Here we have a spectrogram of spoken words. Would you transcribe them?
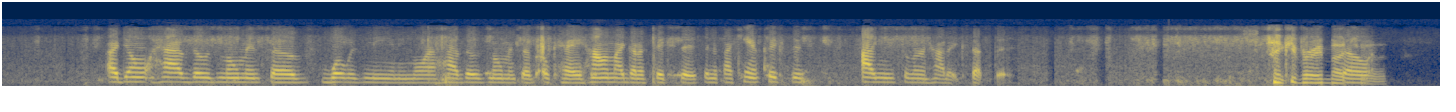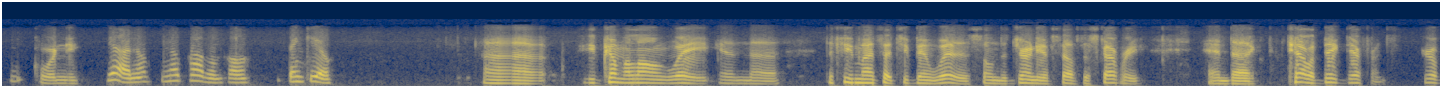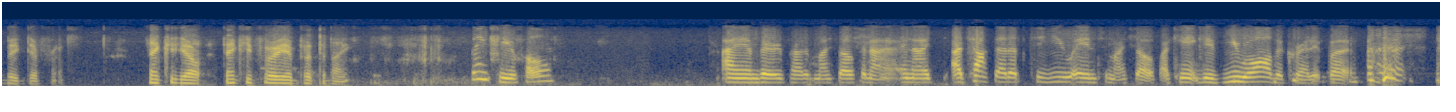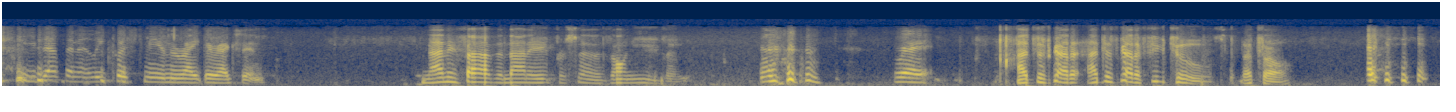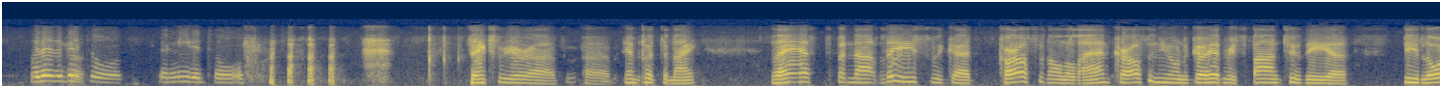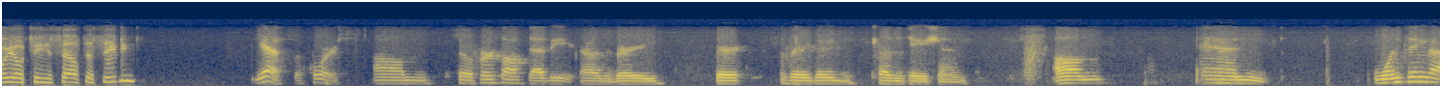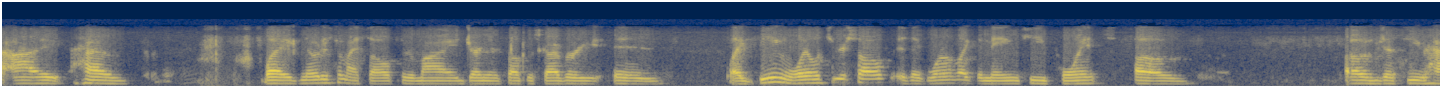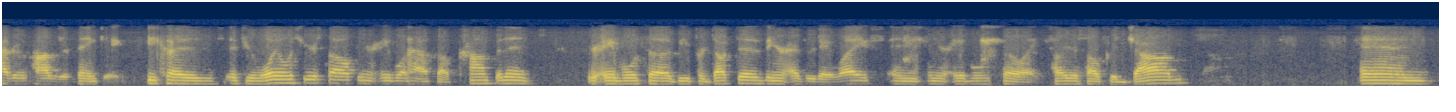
I don't have those moments of woe is me anymore. I have those moments of okay, how am I going to fix this? And if I can't fix this, I need to learn how to accept this. Thank you very much, So- uh, Courtney. Yeah, no no problem, Paul. Thank you. Uh, you've come a long way in uh, the few months that you've been with us on the journey of self-discovery, and uh, tell a big difference, real big difference. Thank you, y'all. Thank you for your input tonight. Thank you, Paul. I am very proud of myself, and I and I I chalk that up to you and to myself. I can't give you all the credit, but you definitely pushed me in the right direction. 95 to 98 percent is on you, baby. right. I just got a, I just got a few tools. That's all. well, they're the good uh, tools. They're needed tools. Thanks for your uh, uh, input tonight. Last but not least, we got Carlson on the line. Carlson, you want to go ahead and respond to the uh, "Be loyal to yourself" this evening? Yes, of course. Um, so first off, Debbie, that was a very, very, very good presentation. Um, and one thing that I have like noticed in myself through my journey of self discovery is like being loyal to yourself is like one of like the main key points of of just you having positive thinking. Because if you're loyal to yourself and you're able to have self confidence you're able to be productive in your everyday life and, and you're able to like tell yourself good job. And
